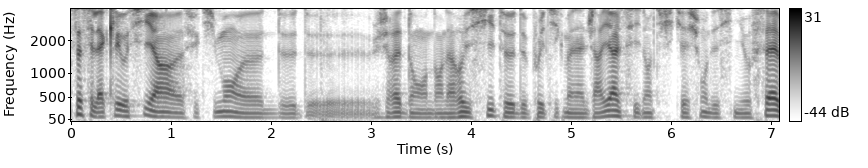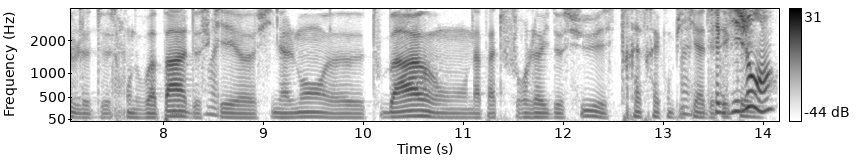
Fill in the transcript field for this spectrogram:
Ça, c'est la clé aussi, hein, effectivement, euh, de, de, dans, dans, la réussite de politique managériale, c'est l'identification des signaux faibles, de ce qu'on ne voit pas, de ce qui est euh, finalement euh, tout bas, on n'a pas toujours l'œil dessus, et c'est très très compliqué à détecter. C'est exigeant, hein,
